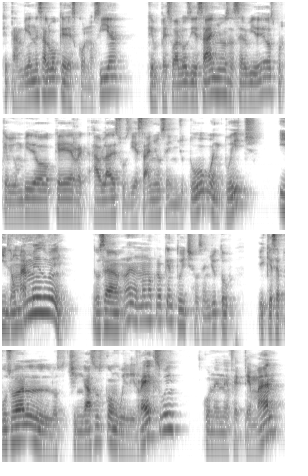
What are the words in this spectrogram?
que también es algo que desconocía, que empezó a los 10 años a hacer videos, porque vi un video que habla de sus 10 años en YouTube o en Twitch y no mames, güey. O sea, bueno, no, no creo que en Twitch, o sea, en YouTube. Y que se puso a los chingazos con Willy Rex, güey. Con NFT Man.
